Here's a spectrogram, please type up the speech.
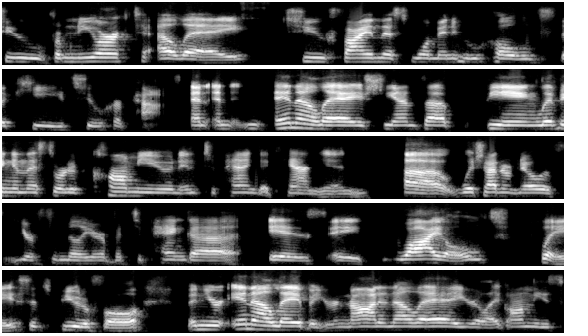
to from New York to LA to find this woman who holds the key to her past. And, and in LA, she ends up being living in this sort of commune in Topanga Canyon, uh, which I don't know if you're familiar, but Topanga is a wild place. It's beautiful. Then you're in LA, but you're not in LA. You're like on these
